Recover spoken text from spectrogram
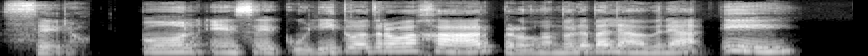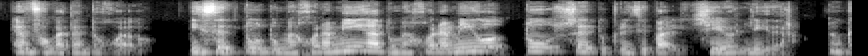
cero. Pon ese culito a trabajar, perdonando la palabra, y enfócate en tu juego. Y sé tú tu mejor amiga, tu mejor amigo, tú sé tu principal cheerleader. ¿Ok?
